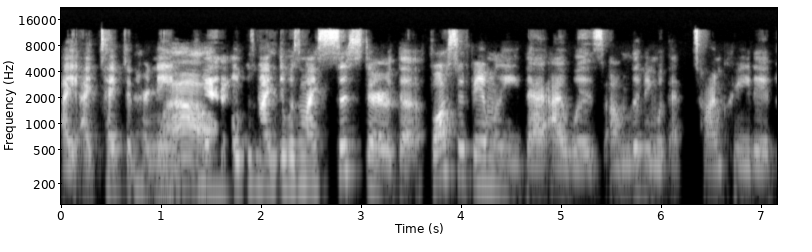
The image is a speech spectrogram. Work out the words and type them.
I, I typed in her name. Wow. Yeah, it was my it was my sister. The foster family that I was um, living with at the time created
